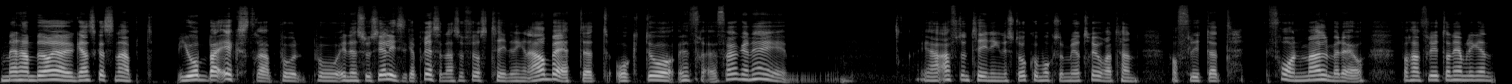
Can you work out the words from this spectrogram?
Men han börjar ju ganska snabbt jobba extra på, på, i den socialistiska pressen, alltså först tidningen Arbetet. Och då, eh, frågan är, ja Aftontidningen i Stockholm också, men jag tror att han har flyttat från Malmö då. För han flyttar nämligen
